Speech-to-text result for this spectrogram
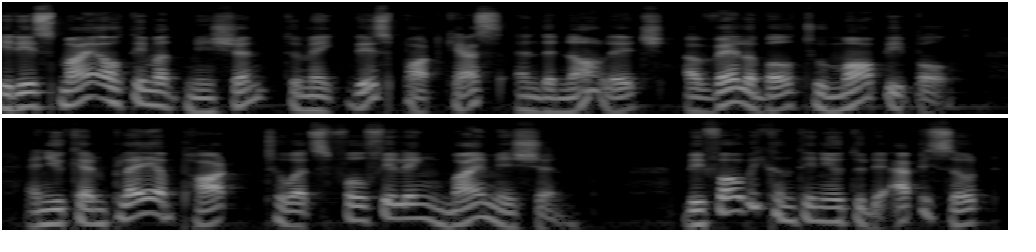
It is my ultimate mission to make this podcast and the knowledge available to more people, and you can play a part towards fulfilling my mission. Before we continue to the episode,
